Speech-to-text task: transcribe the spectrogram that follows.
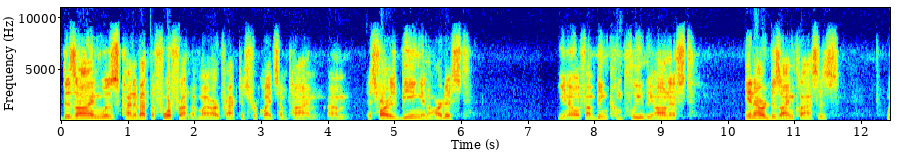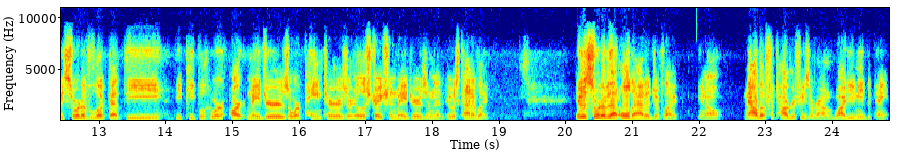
design was kind of at the forefront of my art practice for quite some time. Um, as far as being an artist, you know, if I'm being completely honest, in our design classes, we sort of looked at the the people who are art majors or painters or illustration majors, and it was kind of like it was sort of that old adage of like, you know, now that photography's around, why do you need to paint?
